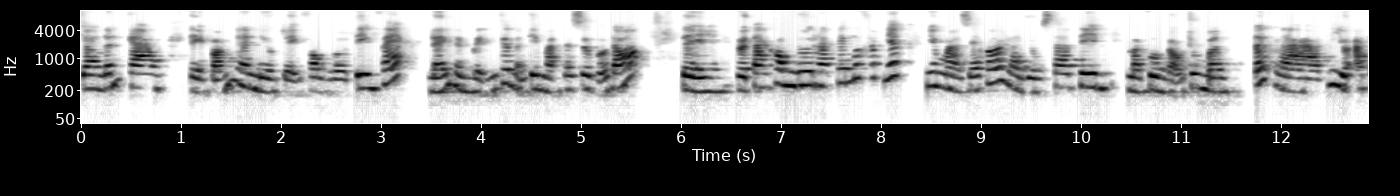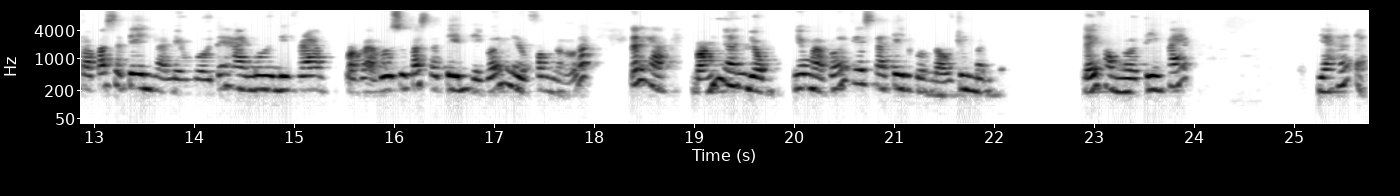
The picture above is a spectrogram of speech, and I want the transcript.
cho đến cao thì vẫn nên điều trị phòng ngừa tim phát để mình bị cái bệnh tim mạch do sơ vữa đó. Thì người ta không đưa ra cái mức thấp nhất nhưng mà sẽ có là dùng statin mà cường độ trung bình tức là ví dụ atorvastatin là liều 10 tới 20 mg hoặc là rosuvastatin thì với liều phân nửa tức là vẫn nên dùng nhưng mà với cái statin cường độ trung bình để phòng ngừa tim phát. Dạ hết à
